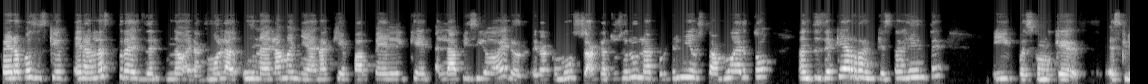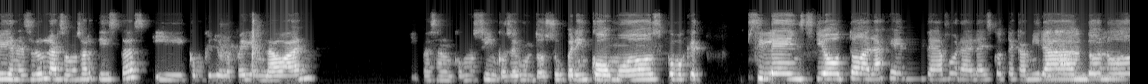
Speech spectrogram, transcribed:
Pero pues es que eran las 3 del, no, era como la 1 de la mañana, qué papel, qué lápiz iba a haber. Era como, saca tu celular porque el mío está muerto antes de que arranque esta gente. Y pues como que escribí en el celular, somos artistas, y como que yo lo pegué en la van. Y pasaron como 5 segundos súper incómodos, como que silencio, toda la gente afuera de la discoteca mirándonos,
